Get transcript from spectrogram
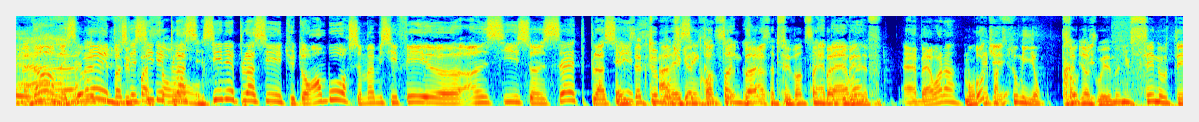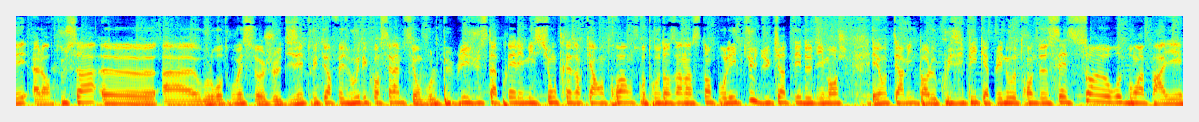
ben, Non, mais c'est vrai, parce que s'il est placé, s'il est placé, tu te rembourses, même s'il fait euh, un 6, un 7 placé. Exactement, allez, tu gagnes 50 35 balles, ça te fait 25 Eh balles ben de ouais. bénéf. Eh ben voilà. Monté Ok. par sous-million. Très bien joué, Manu. C'est noté. Alors tout ça, euh, à- vous le retrouvez sur, je le disais, Twitter, Facebook des courses RMC. On vous le publie juste après l'émission, 13h43. On se retrouve dans un instant pour l'étude du quintet de dimanche. Et on termine par le Quizy Peak. Appelez-nous au 32 16, 100 euros de bons à parier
